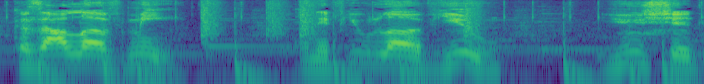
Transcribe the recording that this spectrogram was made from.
because I love me. And if you love you, you should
